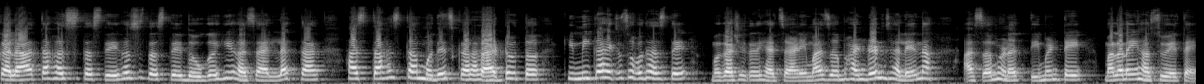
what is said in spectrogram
कला आता हसत असते हसत असते. दोघंही हसायला लागतात. हसता हसता मध्येच कलाला आठवतं की मी का ह्याच्यासोबत हसते? मगाशी तर ह्याचं आणि माझं भांडण झालंय ना असं म्हणत ती म्हणते मला नाही हसू येत आहे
